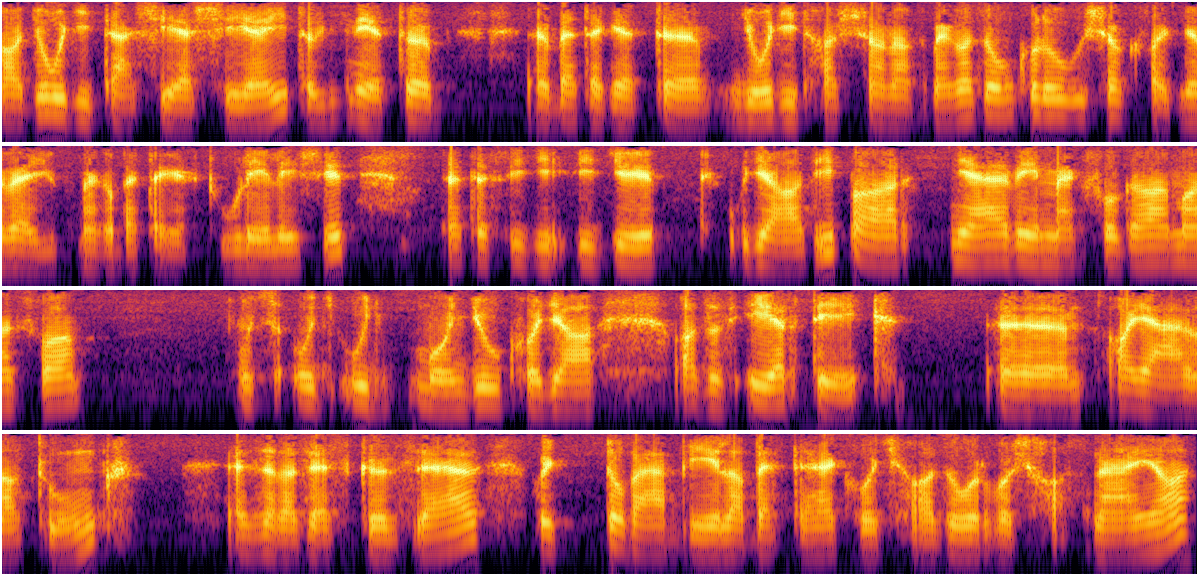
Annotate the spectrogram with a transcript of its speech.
a gyógyítási esélyeit, hogy minél több beteget gyógyíthassanak meg az onkológusok, vagy növeljük meg a betegek túlélését. Tehát ezt így, így ugye az ipar nyelvén megfogalmazva, úgy, úgy mondjuk, hogy a, az az érték ajánlatunk, ezzel az eszközzel, hogy tovább él a beteg, hogyha az orvos használja.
